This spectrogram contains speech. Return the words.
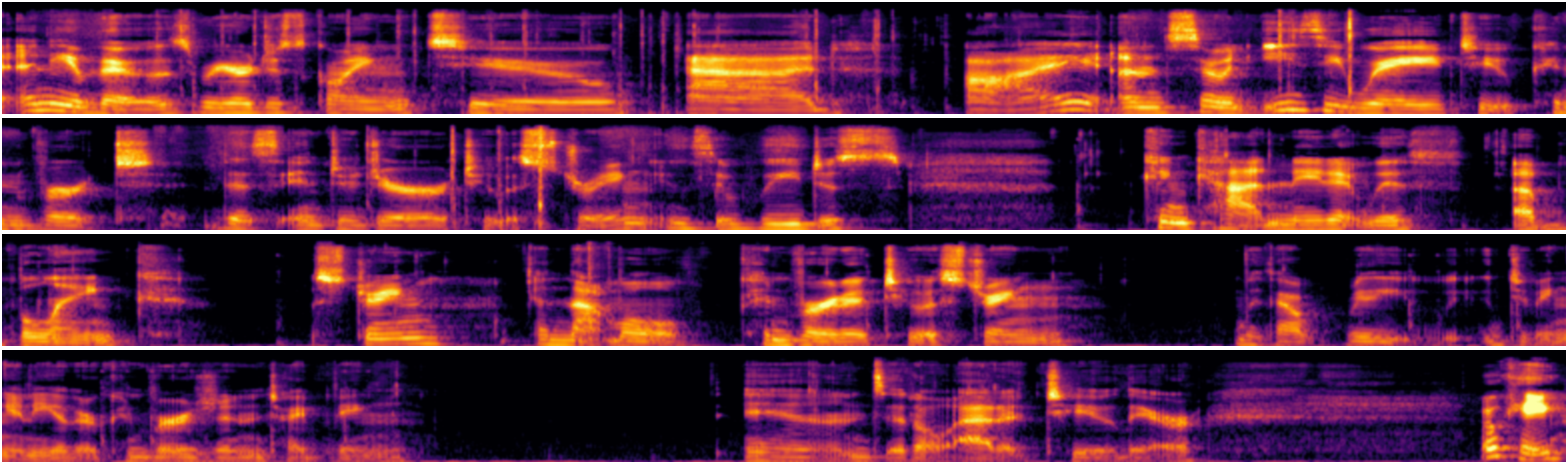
any of those, we are just going to add i. And so an easy way to convert this integer to a string is if we just concatenate it with a blank string, and that will convert it to a string without really doing any other conversion typing, and it'll add it to there. Okay,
